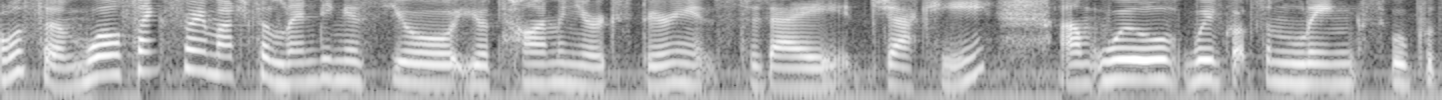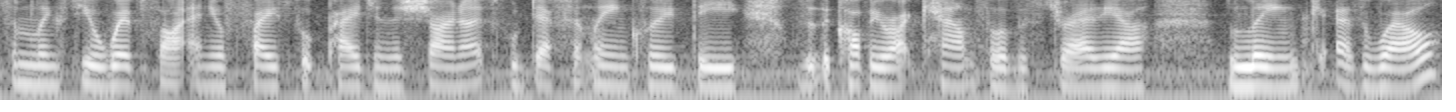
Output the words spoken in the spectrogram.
Awesome. Well, thanks very much for lending us your, your time and your experience today, Jackie. Um, we'll we've got some links. We'll put some links to your website and your Facebook page in the show notes. We'll definitely include the was it the Copyright Council of Australia link as well,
